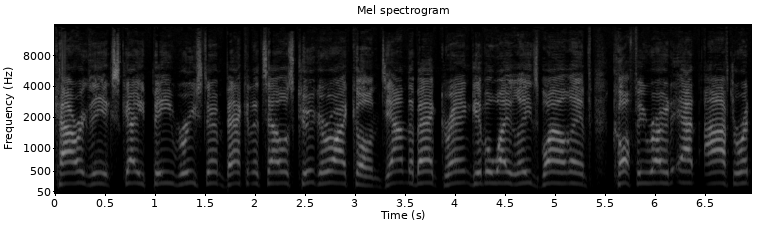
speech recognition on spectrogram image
Carrick the Escapee. Rooster and back in the tails. Cougar Icon down the back. Grand Giveaway leads by a length. Coffee Road out after it.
